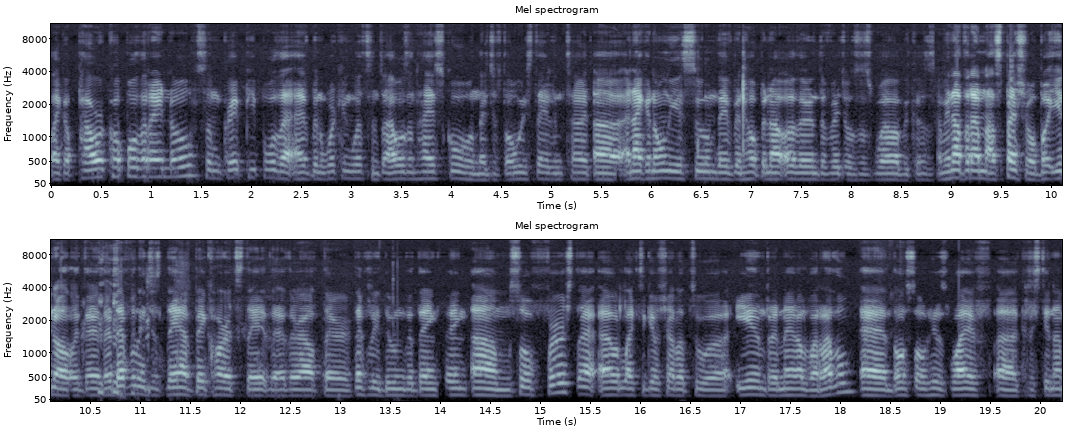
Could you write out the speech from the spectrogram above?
like a power couple that I know, some great people that I've been working with since I was in high school, and they just always stayed in touch. Uh, and I can only assume they've been helping out other individuals as well, because I mean, not that I'm not special, but you know, like they're, they're definitely just they have big hearts. They they're, they're out there definitely doing the dang thing. Um, so first, I, I would like to give a shout out to uh, Ian Rene Alvarado and also his wife uh, Cristina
